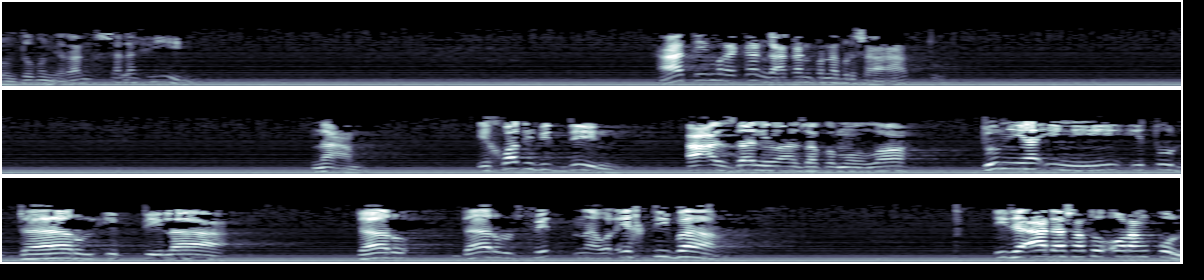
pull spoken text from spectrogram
Untuk menyerang salafiyin. Hati mereka nggak akan pernah bersatu. Naam. Ikhwati fiddin, a'azani wa azakumullah. Dunia ini itu darul ibtila. Darul darul fitnah wal ikhtibar. Tidak ada satu orang pun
